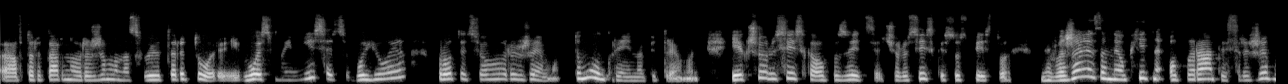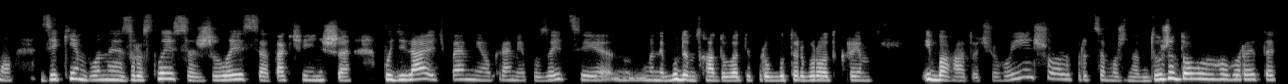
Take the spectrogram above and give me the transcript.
авторитарного режиму на свою територію. І Восьмий місяць воює проти цього режиму. Тому Україну підтримують. І якщо російська опозиція чи російське суспільство не вважає за необхідне опиратись режиму, з яким вони зрослися, жилися так чи інше, поділяють певні окремі позиції. Ми не будемо згадувати про бутерброд Крим. І багато чого іншого, але про це можна дуже довго говорити.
